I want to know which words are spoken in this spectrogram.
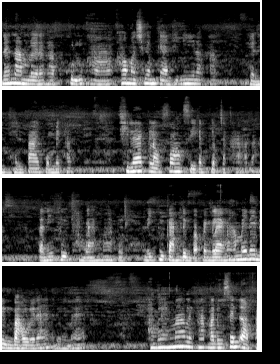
แนะนำเลยนะครับ คุณลูกค้าเข้ามาเชื่อมแกนที่นี่นะครับ เห็นเห็นปลายผมไหมครับ ทีแรกเราฟอกสีกันเกือบจะขาดละแต่นี่คือแข็งแรงมากดูดิอันนี้คือการดึงแบบแรงๆนะครับ ไม่ได้ดึงเบาเลยนะดูเห็นไหมแข็งแรงมากเลยครับ มาดูเส้นต่อไป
